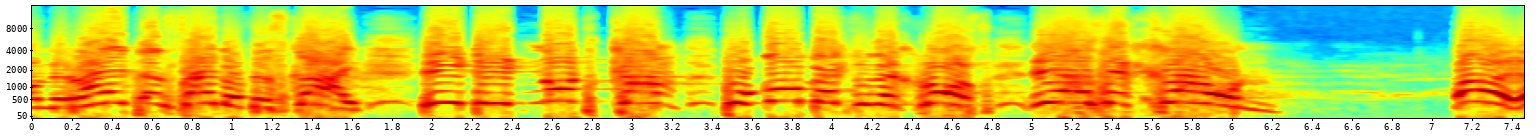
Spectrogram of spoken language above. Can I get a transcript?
on the right hand side of the sky, He did not come to go back to the cross. He has a crown. Hey!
